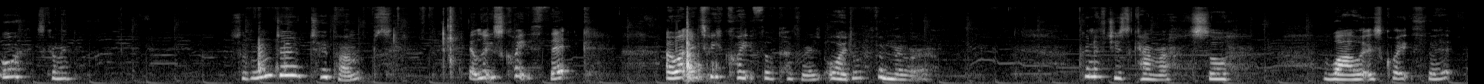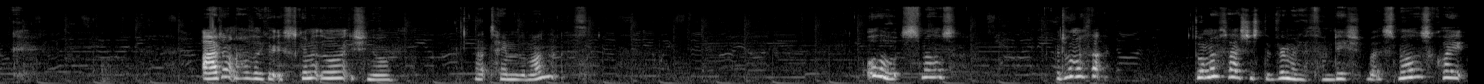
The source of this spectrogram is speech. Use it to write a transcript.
Oh, it's coming. So I'm going to do two pumps. It looks quite thick. I want it to be quite full coverage. Oh, I don't have a mirror. I'm going to have to use the camera. So, wow, it is quite thick. I don't have a great skin at the moment, you know, that time of the month. Oh, it smells. I don't know if that. Don't know if that's just the rim of the foundation, but it smells quite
